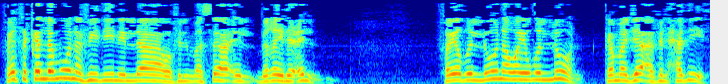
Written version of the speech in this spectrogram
فيتكلمون في دين الله وفي المسائل بغير علم. فيضلون ويضلون كما جاء في الحديث.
